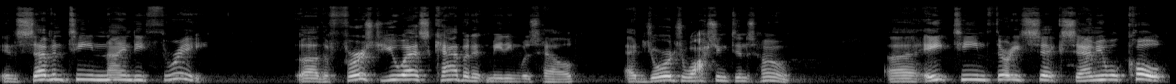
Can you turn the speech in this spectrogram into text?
In 1793, uh, the first U.S. cabinet meeting was held at George Washington's home. Uh, 1836, Samuel Colt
